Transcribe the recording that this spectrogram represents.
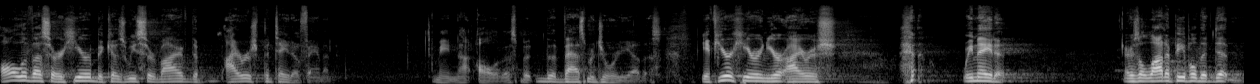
All of us are here because we survived the Irish potato famine. I mean, not all of us, but the vast majority of us. If you're here and you're Irish, we made it. There's a lot of people that didn't.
